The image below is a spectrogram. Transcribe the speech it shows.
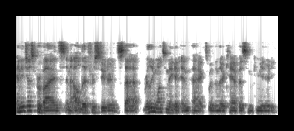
NHS provides an outlet for students that really want to make an impact within their campus and community.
